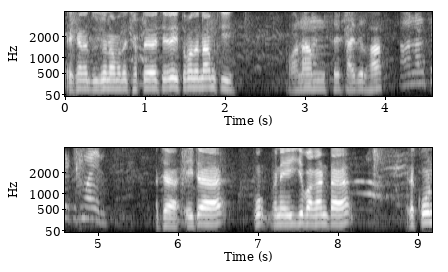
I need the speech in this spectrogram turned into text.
এখানে দুজন আমাদের ছাত্র আছে। এই তোমাদের নাম কি? আমার নাম শেখ সাইদুল হক। আমার নাম শেখ ইসমাইল। আচ্ছা এইটা কো- মানে এই যে বাগানটা এটা কোন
